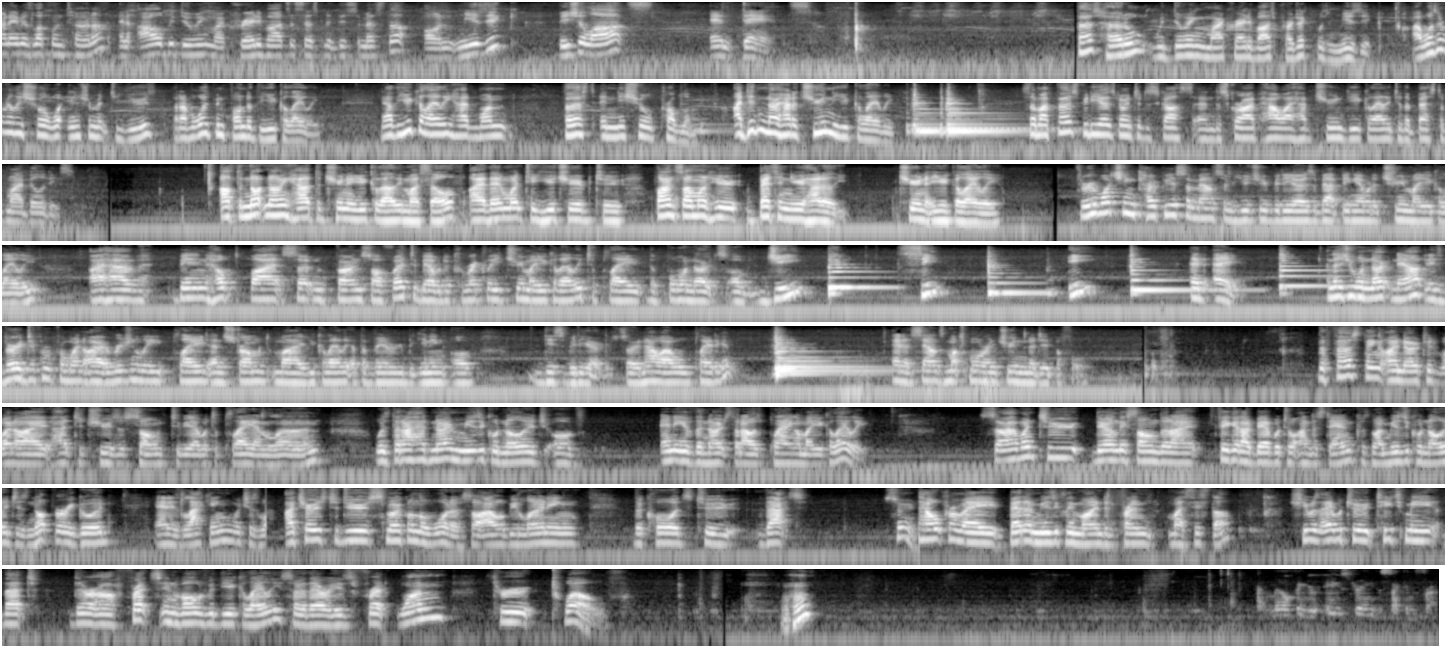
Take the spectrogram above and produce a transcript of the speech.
My name is Lachlan Turner and I'll be doing my creative arts assessment this semester on music, visual arts and dance. First hurdle with doing my creative arts project was music. I wasn't really sure what instrument to use but I've always been fond of the ukulele. Now the ukulele had one first initial problem. I didn't know how to tune the ukulele. So my first video is going to discuss and describe how I have tuned the ukulele to the best of my abilities. After not knowing how to tune a ukulele myself, I then went to YouTube to find someone who better knew how to tune a ukulele. Through watching copious amounts of YouTube videos about being able to tune my ukulele, I have been helped by certain phone software to be able to correctly tune my ukulele to play the four notes of G, C, E, and A. And as you will note now, it is very different from when I originally played and strummed my ukulele at the very beginning of this video. So now I will play it again. And it sounds much more in tune than it did before. The first thing I noted when I had to choose a song to be able to play and learn was that I had no musical knowledge of any of the notes that I was playing on my ukulele. So I went to the only song that I figured I'd be able to understand because my musical knowledge is not very good and is lacking, which is why I chose to do Smoke on the Water. So I will be learning the chords to that soon. Help from a better musically minded friend, my sister. She was able to teach me that there are frets involved with ukulele. So there is fret 1 through 12. Mm-hmm. String, the second fret.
